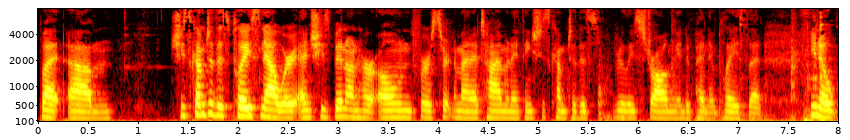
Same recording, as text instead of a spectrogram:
but um, she's come to this place now where, and she's been on her own for a certain amount of time, and I think she's come to this really strong, independent place that, you know,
